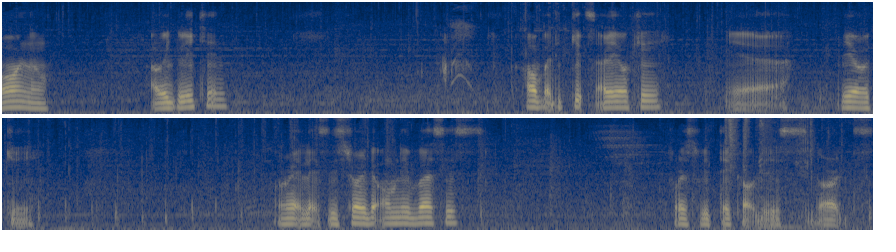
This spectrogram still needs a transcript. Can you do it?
Oh no. Are we glitching? Oh, How about the kids? Are they okay? Yeah, they're okay. Alright, let's destroy the omnibuses First we take out these guards.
